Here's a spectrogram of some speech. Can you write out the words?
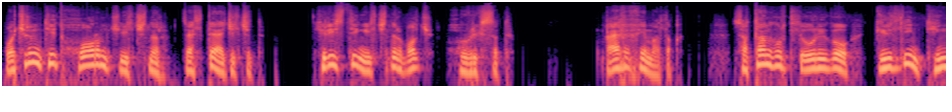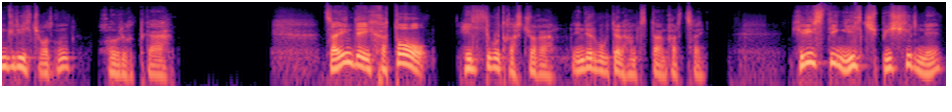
Учир нь тэд хуурамч элч нар, залтай ажилчид, Христийн элч нар болж хувиргсад. Гайхах юм алга. Сатан хүртэл өөрийгөө гэрлийн тэнгэрэлч болгон хувиргадаг. За энд их хатуу хиллэгүүд гарч байгаа. Энэ дээр бүгдээр хамтдаа анхаарцгаая. Христийн элч биш хэрнээ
